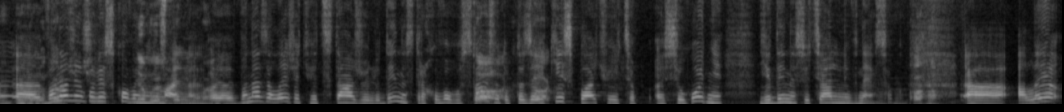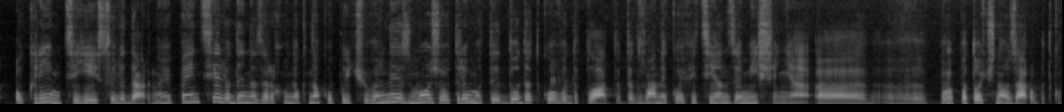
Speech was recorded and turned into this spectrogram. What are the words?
Е, Вона не обов'язково не обов'язково мінімальна. Е, Вона залежить від стажу людини, страхового стажу, Так, тобто за так. який сплачується е, сьогодні єдиний соціальний внесок. Ага. Але окрім цієї солідарної пенсії, людина за рахунок накопичувальної зможе отримати додаткову доплату, так званий коефіцієнт заміщення е, е, поточної фактичного заробітку,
